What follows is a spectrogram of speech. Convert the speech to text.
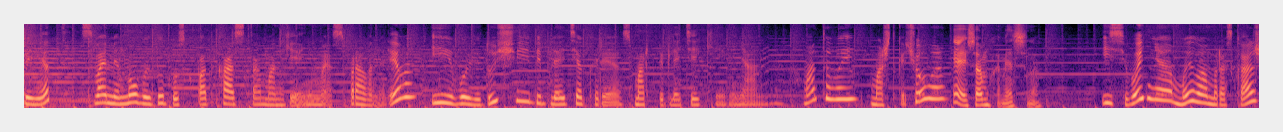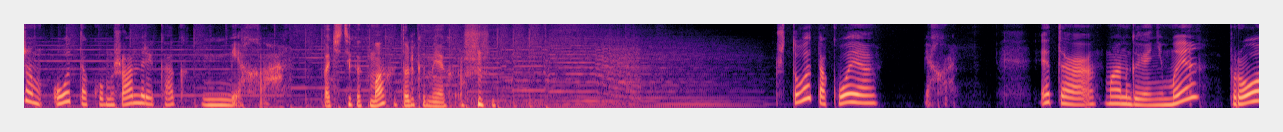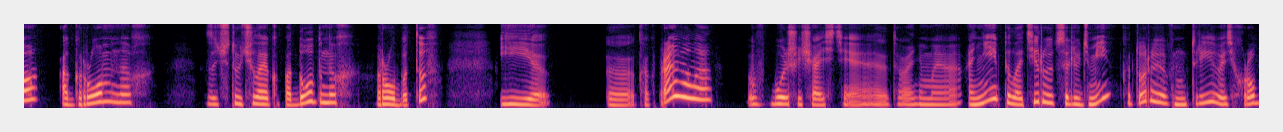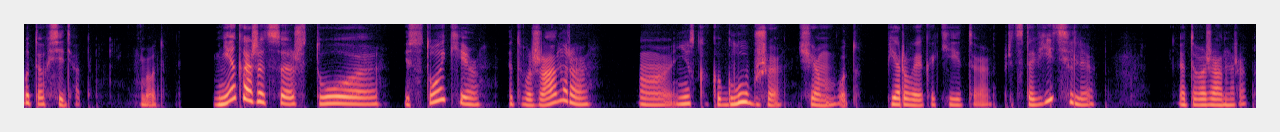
привет! С вами новый выпуск подкаста «Манги и аниме» справа налево и его ведущие библиотекари смарт-библиотеки имени Анны Ахматовой, Маша Ткачева Я Ишам Хамедшина. И сегодня мы вам расскажем о таком жанре, как меха. Почти как маха, только меха. Что такое меха? Это манга и аниме про огромных, зачастую человекоподобных роботов. И, э, как правило, в большей части этого аниме, они пилотируются людьми, которые внутри в этих роботах сидят. Вот. Мне кажется, что истоки этого жанра э, несколько глубже, чем вот первые какие-то представители этого жанра.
